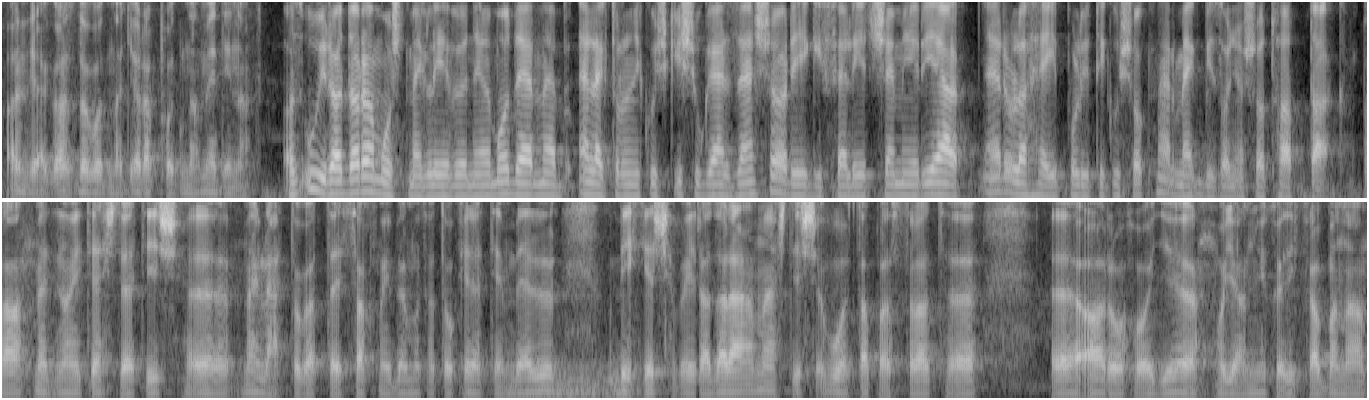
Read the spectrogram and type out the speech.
amivel gazdagodna, gyarapodna a Medina. Az új radara most meglévőnél modernebb, elektronikus kisugárzása a régi felét sem éri el. Erről a helyi politikusok már megbizonyosodhattak. A medinai testület is meglátogatta egy szakmai bemutató keretén belül a Békéscsabai radarállomást, és volt tapasztalat arról, hogy hogyan működik abban a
